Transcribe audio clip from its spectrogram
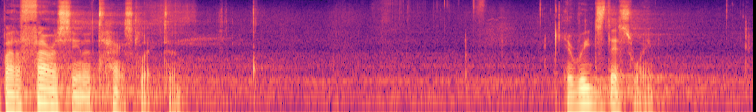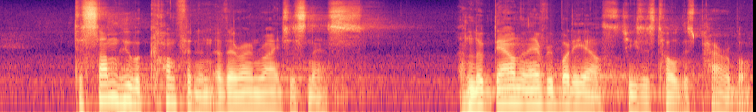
about a Pharisee and a tax collector. It reads this way To some who were confident of their own righteousness and looked down on everybody else, Jesus told this parable.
